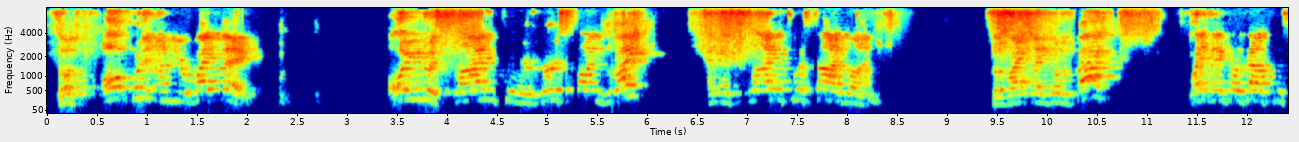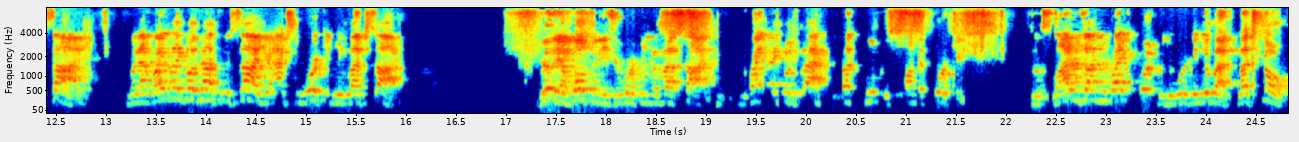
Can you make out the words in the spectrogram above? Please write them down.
So let's all put it under your right leg. All you do is slide into a reverse lunge right, and then slide into a side lunge. So the right leg goes back, right leg goes out to the side. When that right leg goes out to the side, you're actually working your left side. Really, on both of these, you're working your left side. The right leg goes back, the left glute is the one that's working. So the slider's on your right foot, but you're working your left. Let's go.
